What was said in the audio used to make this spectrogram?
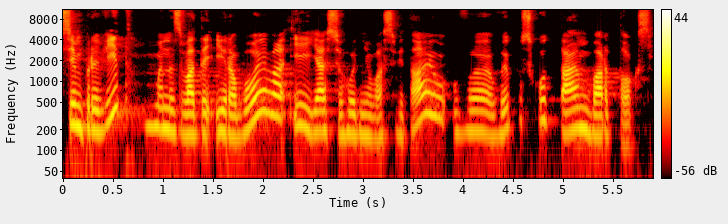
Всім привіт! Мене звати Іра Боєва, і я сьогодні вас вітаю в випуску Time Bar Talks.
